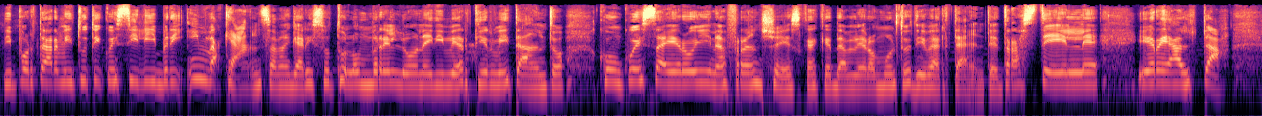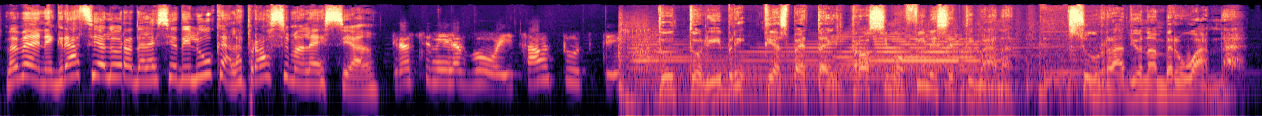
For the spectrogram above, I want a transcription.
di portarvi tutti questi libri in vacanza, magari sotto l'ombrellone e divertirvi tanto con questa eroina Francesca che è davvero molto divertente, tra stelle e realtà realtà. Va bene, grazie allora ad Alessia De Luca, alla prossima Alessia. Grazie mille a voi, ciao a tutti. Tutto Libri ti aspetta il prossimo fine settimana su Radio Number One.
